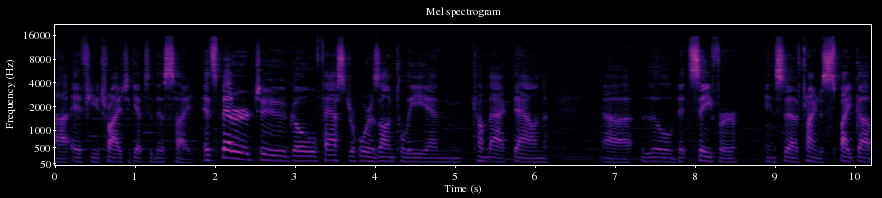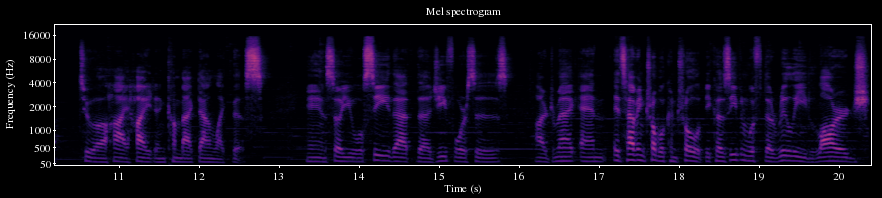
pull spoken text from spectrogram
uh, if you try to get to this height. It's better to go faster horizontally and come back down uh, a little bit safer instead of trying to spike up to a high height and come back down like this. And so you will see that the g-forces are dramatic and it's having trouble control it because even with the really large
